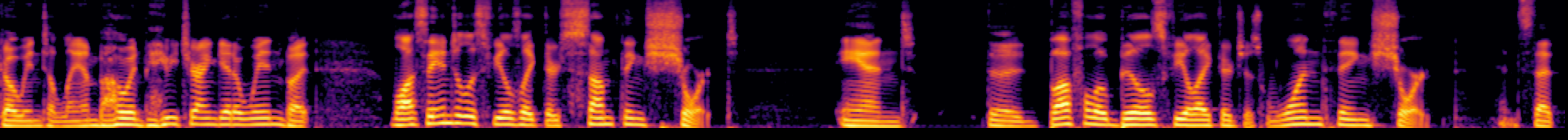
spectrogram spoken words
go into Lambeau and maybe try and get a win. But Los Angeles feels like there's something short. And the Buffalo Bills feel like they're just one thing short. And it's that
